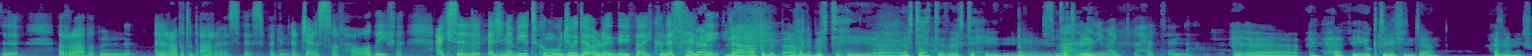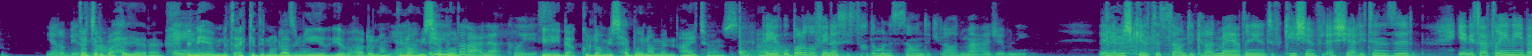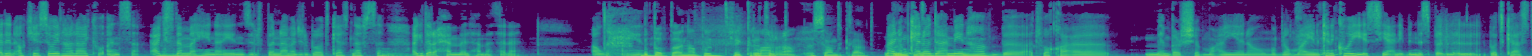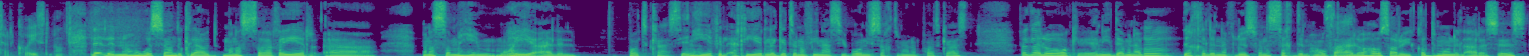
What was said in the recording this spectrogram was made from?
الرابط من رابط ال RSS بعدين أرجع للصفحة وأضيفه. عكس الأجنبية تكون موجودة already فيكون أسهل لا لي. لا أغلب أغلب. افتحي افتحي افتحي بس ما ادري تطبيق ما قد بحثت عندكم. آه، ابحثي اكتبي فنجان. خلينا نشوف يا رب يطلع. تجربة حية يعني. إيه. لأني متأكد إنه لازم يظهر لأنهم كلهم رب. يسحبون. إيه طلع لا كويس. اي لا كلهم يسحبونه من iTunes آه. اي وبرضه في ناس يستخدمون ال SoundCloud ما عجبني. لأن مشكلة ال SoundCloud ما يعطيني notification في الأشياء اللي تنزل. يعني تعطيني بعدين okay أسوي لها like وأنسى. عكس لما هنا ينزل في برنامج البرودكاست نفسه أقدر أحملها مثلا. أو هنا بالضبط أنا ضد فكرة مرة. ال SoundCloud. مع إنهم ضد- كانوا داعمينها ب- أتوقع membership معينة ومبلغ معين. كان كويس يعني بالنسبة لل podcaster كويس لهم. لا لأنه هو ال SoundCloud منصة غير آه منصة ما هي مهيئة للبودكاست يعني هي في الأخير لقت إنه في ناس يبغون يستخدمون البودكاست. فقالوا okay يعني دامنا. بتدخل لنا فلوس فنستخدمها. وفعلوها وصاروا يقدمون ال RSS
